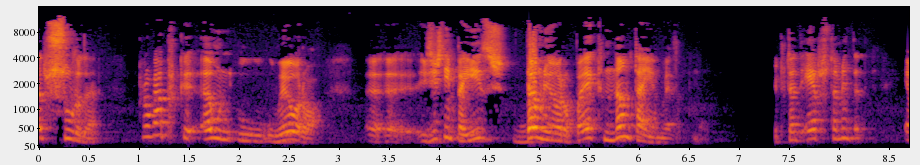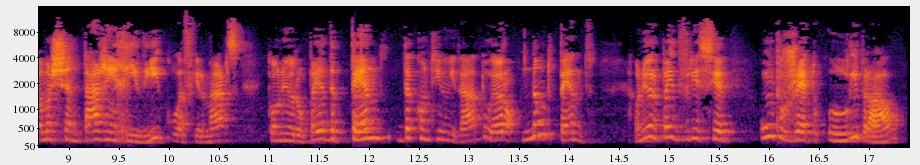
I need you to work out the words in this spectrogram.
absurda. Por porque a, o, euro. Uh, existem países da União Europeia que não têm moeda comum. E, portanto, é absolutamente. É uma chantagem ridícula afirmar-se que a União Europeia depende da continuidade do euro. Não depende. A União Europeia deveria ser um projeto liberal,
